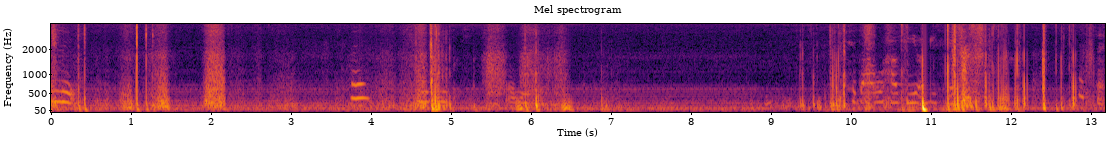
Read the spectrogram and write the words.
Hey. Hey. Okay, that will help you understand this. This thing.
